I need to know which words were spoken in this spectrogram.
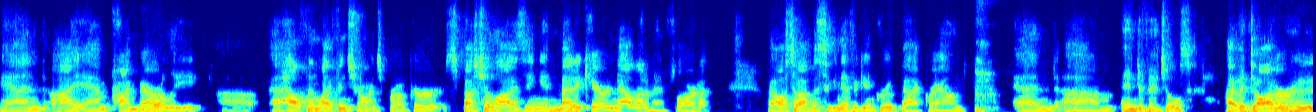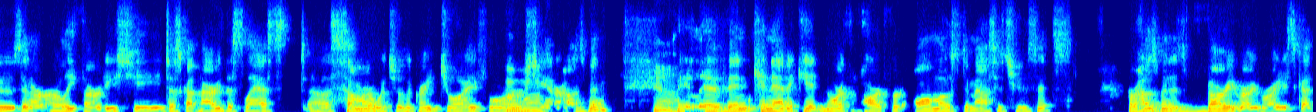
And I am primarily uh, a health and life insurance broker specializing in Medicare now that I'm in Florida. I also have a significant group background and um, individuals. I have a daughter who's in her early 30s. She just got married this last uh, summer, which was a great joy for oh, wow. she and her husband. Yeah. They live in Connecticut, north of Hartford, almost to Massachusetts. Her husband is very, very bright. He's got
